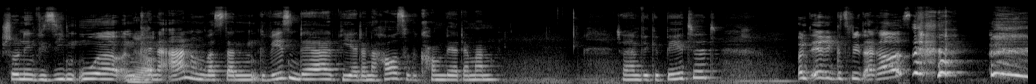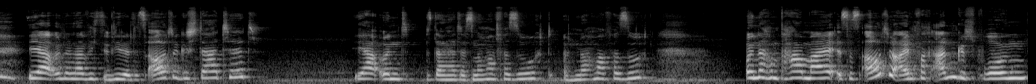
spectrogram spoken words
schon irgendwie 7 Uhr und ja. keine Ahnung, was dann gewesen wäre, wie er dann nach Hause gekommen wäre, der Mann. Dann haben wir gebetet und Erik ist wieder raus. ja, und dann habe ich wieder das Auto gestartet. Ja, und dann hat er es nochmal versucht und nochmal versucht. Und nach ein paar Mal ist das Auto einfach angesprungen.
